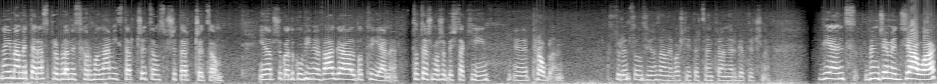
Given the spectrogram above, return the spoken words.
No i mamy teraz problemy z hormonami, z tarczycą, z przytarczycą. I na przykład gubimy wagę albo tyjemy. To też może być taki e, problem, którym są związane właśnie te centra energetyczne. Więc będziemy działać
